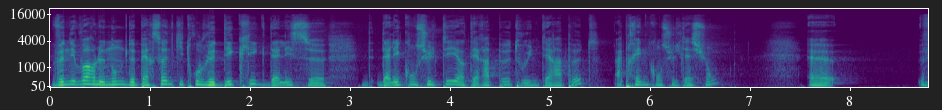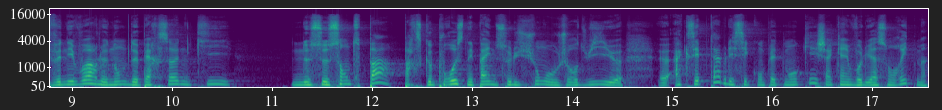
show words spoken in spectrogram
Venez voir le nombre de personnes qui trouvent le déclic d'aller se, d'aller consulter un thérapeute ou une thérapeute après une consultation. Euh, venez voir le nombre de personnes qui ne se sentent pas, parce que pour eux ce n'est pas une solution aujourd'hui euh, euh, acceptable et c'est complètement ok, chacun évolue à son rythme.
